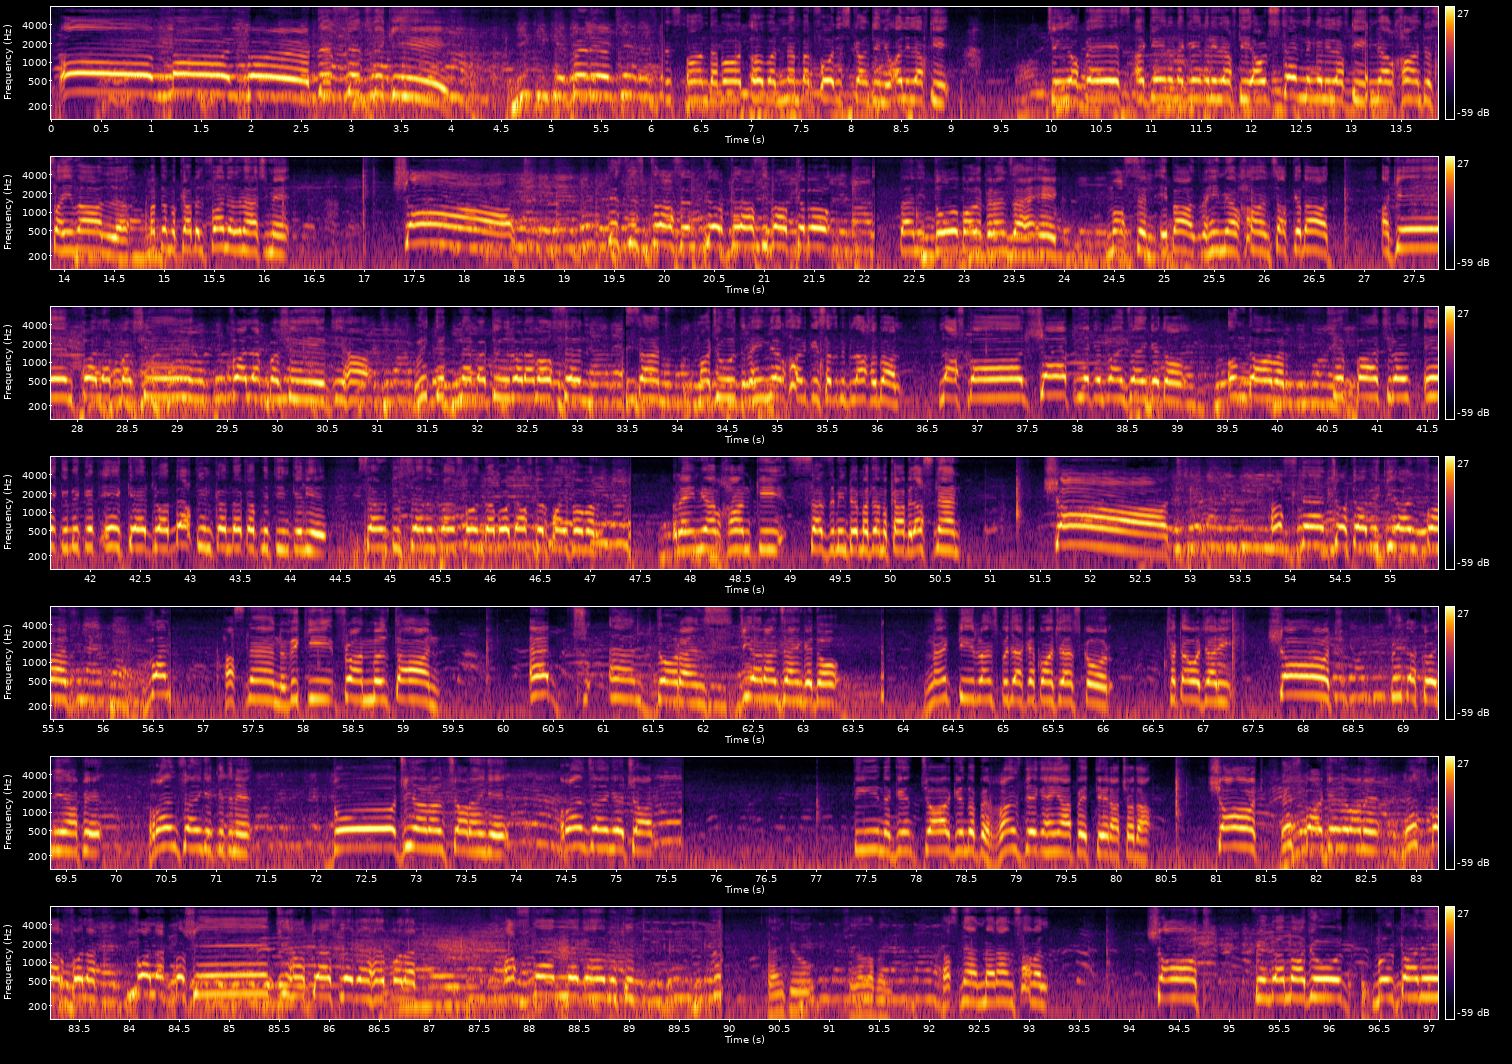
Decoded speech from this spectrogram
Oh my word! This is Vicky! Brilliant. It's on the board over number four is continue. Ali Lefty. Change of pace again and again Ali Lefty. Outstanding Ali Lefty. Imran Khan to Sahiwal. مدى مقابل final match میں Shot! This is class and pure class پہلی دو بالوں پہ رنزا ہے ایک محسن عباد رحیم خان ساتھ کے بعد اگین فلک بشیر فلک بشیر جی ہاں وکٹ نمبر ٹو روڑا محسن سن موجود رحیم یار خان کی سزمی بلاخر بال لاسٹ بال شاٹ لیکن رنز آئیں گے دو عمدہ اوور صرف پانچ رنز ایک وکٹ ایک کیٹ ڈرا بہترین کم بیک اپنی ٹیم کے لیے seventy seven runs on the board after five over Rahim Yar Khan کی سرزمین پہ مدہ مقابل اسنان شاٹ حسنان چھوٹا Vicky on fire one Hasnan Vicky from Multan. Edge and do runs. جی ہاں رنز آئیں گے دو. نائنٹی رنز پہ جا کے پہنچا ہے سکور. چھٹا ہوا جاری. شاٹ! فیلڈر کوئی نہیں یہاں پہ. رنز آئیں گے کتنے؟ دو. جی ہاں رنز چار آئیں گے. رنز آئیں گے چار. تین گیند چار گیندوں پہ رنز دے گئے ہیں یہاں پہ تیرہ، چودہ. شاٹ، اس بار گیندوا میں اس بار فلک فلک بشیر جی ہاں کیس لے گئے ہیں فلک۔ حسنین لے گئے ہیں وکٹ تھینک یو شہزاد اللہ بھائی۔ حسنین میران سامل۔ شاٹ، فیلڈر موجود، ملتانی۔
